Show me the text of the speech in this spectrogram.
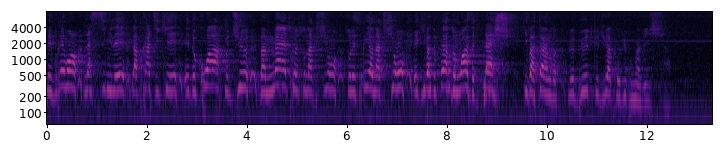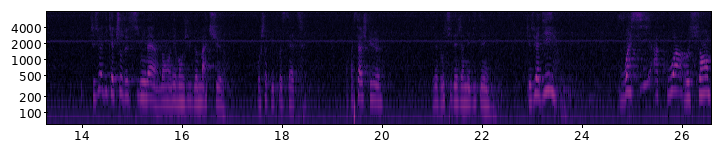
mais vraiment l'assimiler, la pratiquer, et de croire que Dieu va mettre son action, son esprit en action, et qui va te faire de moi cette flèche qui va atteindre le but que Dieu a prévu pour ma vie. Jésus a dit quelque chose de similaire dans l'évangile de Matthieu, au chapitre 7. Un passage que vous avez aussi déjà médité. Jésus a dit, Voici à quoi ressemble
